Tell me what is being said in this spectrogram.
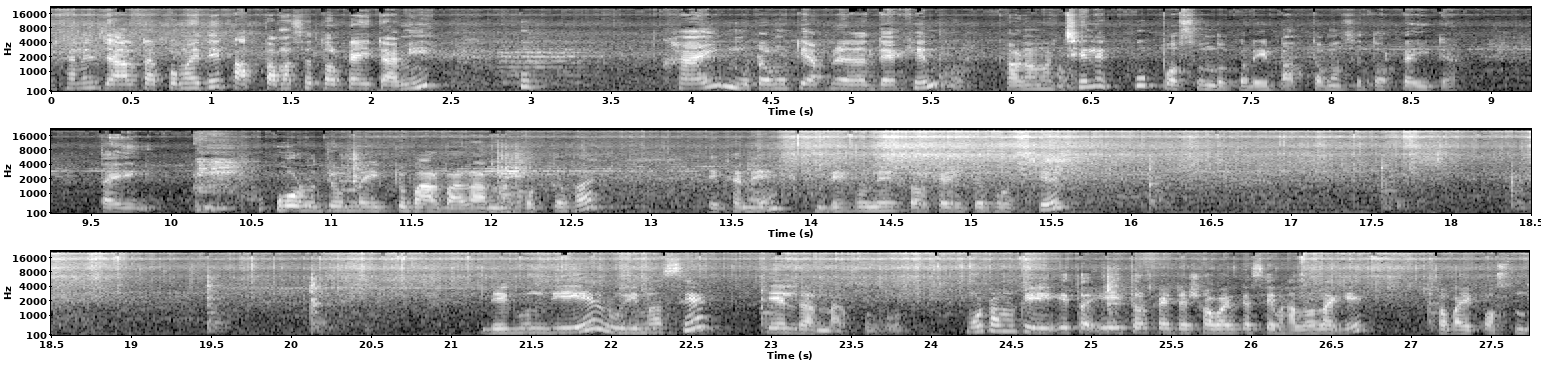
এখানে জালটা কমাই দিই পাপ্তা মাছের তরকারিটা আমি খুব খাই, মোটামুটি আপনারা দেখেন, কারণ আমার ছেলে খুব পছন্দ করে এই পাপ্তা মাছের তরকারিটা। তাই ওর জন্য একটু বারবার রান্না করতে হয়। এখানে বেগুনের তরকারিটা হচ্ছে। বেগুন দিয়ে রুই মাছের তেল রান্না করব। মোটামুটি এই তরকারিটা সবার কাছে ভালো লাগে। সবাই পছন্দ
